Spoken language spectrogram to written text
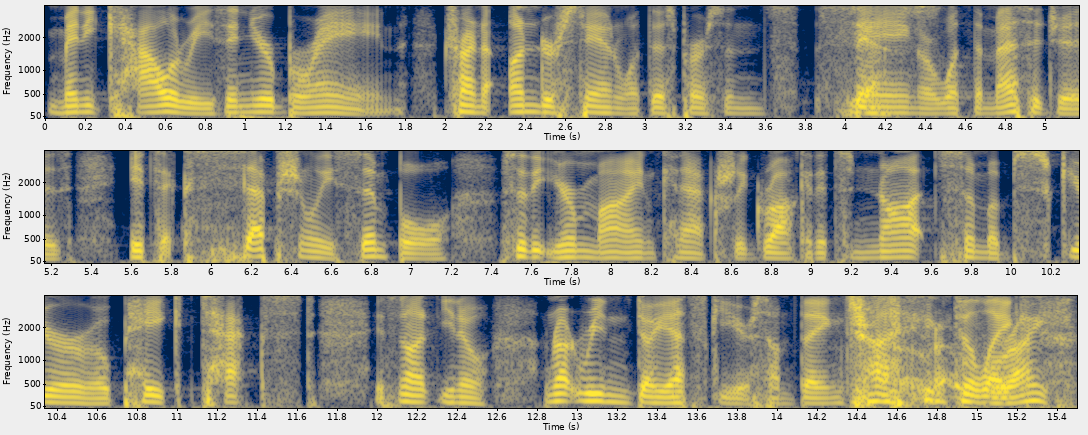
many calories in your brain trying to understand what this person's saying Yes. or what the message is. It's exceptionally simple so that your mind can actually grok it. It's not some obscure, opaque text. It's not, you know, I'm not reading Dostoevsky or something trying to like Right.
